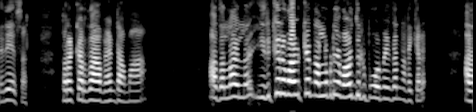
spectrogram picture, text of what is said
தெரியாது சார் பிறக்கிறதா வேண்டாமா? அதெல்லாம் இல்லை. இருக்கிற வாழ்க்கை நல்லபடியாக வாழ்ந்துட்டு போவோமே தான் நினைக்கிறேன். அதை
